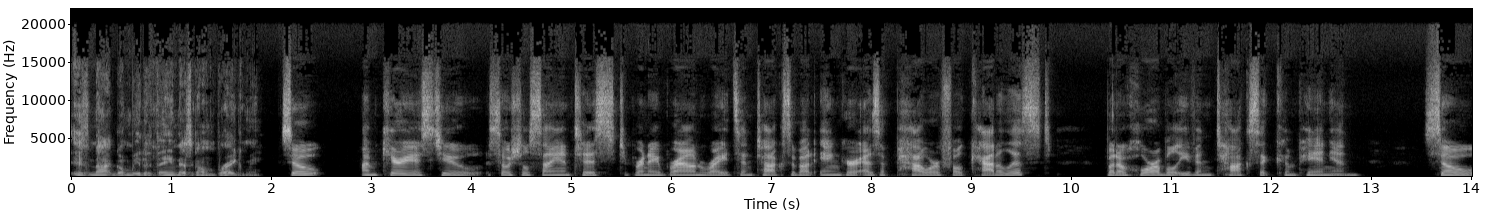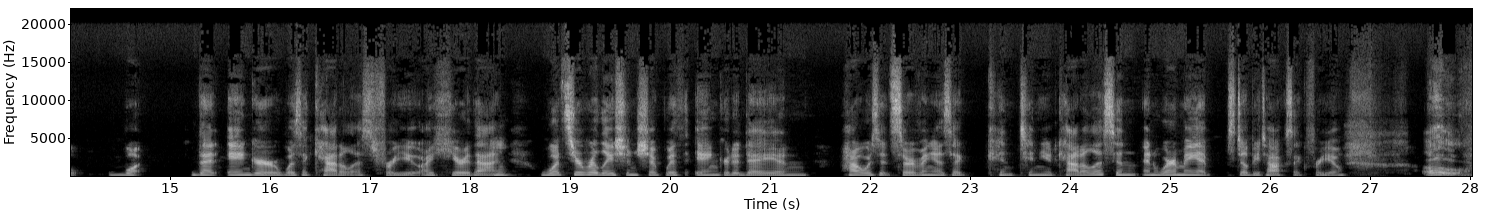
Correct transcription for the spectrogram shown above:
is not going to be the thing that's going to break me. So I'm curious too. Social scientist Brene Brown writes and talks about anger as a powerful catalyst, but a horrible, even toxic companion. So, what that anger was a catalyst for you. I hear that. Mm-hmm. What's your relationship with anger today? And how is it serving as a continued catalyst and, and where may it still be toxic for you? Oh,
